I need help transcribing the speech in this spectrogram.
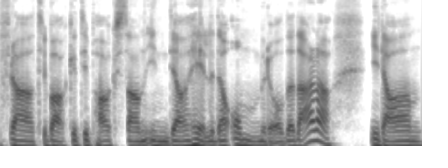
fra tilbake til Pakistan, India, og hele det området der, da, Iran,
